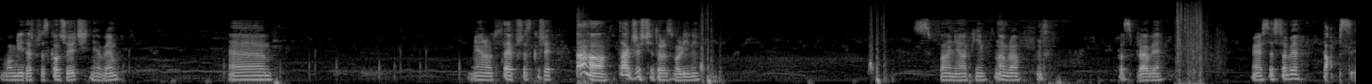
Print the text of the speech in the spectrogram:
Mogli też przeskoczyć, nie wiem. Ehm. Nie no, tutaj wszystko się... Aha, tak żeście to rozwalili. Cwaniaki. Dobra. po sprawie. A jesteś sobie? Tapsy.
